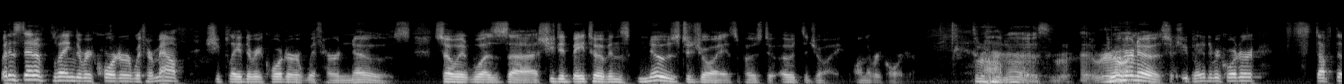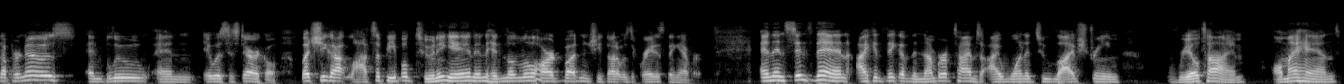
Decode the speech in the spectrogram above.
but instead of playing the recorder with her mouth, she played the recorder with her nose. So it was uh, she did Beethoven's Nose to Joy as opposed to Ode to Joy on the recorder Through her Um, nose. R- through her nose. So she played the recorder, stuffed it up her nose, and blew, and it was hysterical. But she got lots of people tuning in and hitting the little heart button, and she thought it was the greatest thing ever. And then since then, I can think of the number of times I wanted to live stream real time on my hand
